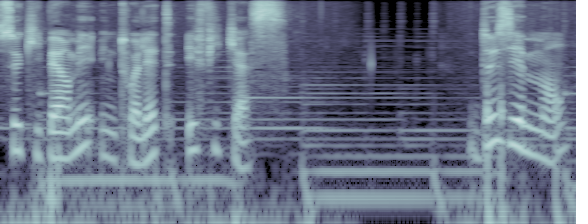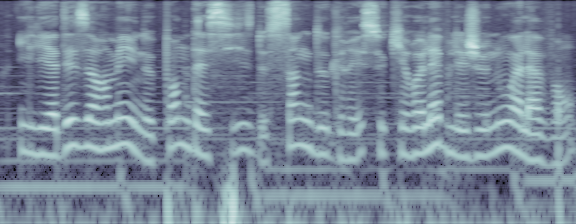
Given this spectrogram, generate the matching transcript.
ce qui permet une toilette efficace. Deuxièmement, il y a désormais une pente d'assise de 5 degrés, ce qui relève les genoux à l'avant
